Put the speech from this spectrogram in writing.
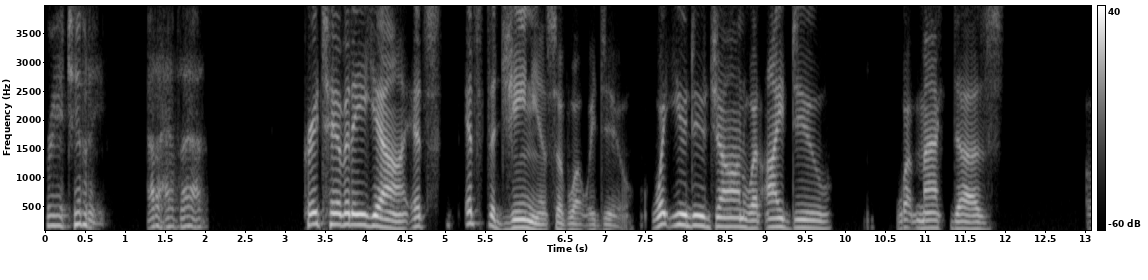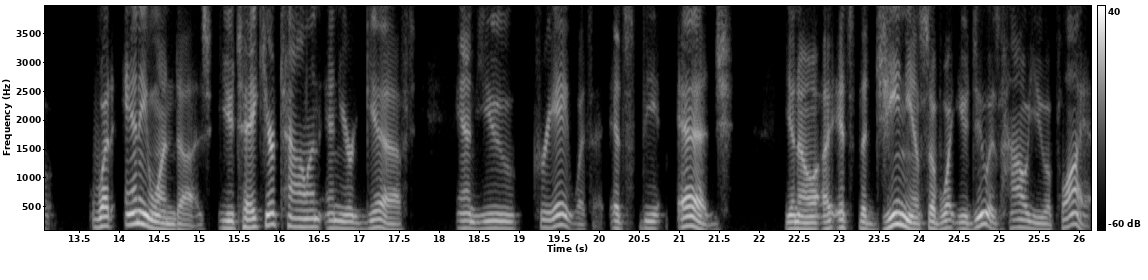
Creativity, gotta have that. Creativity, yeah, it's it's the genius of what we do. What you do, John, what I do, what Mac does, uh, what anyone does. You take your talent and your gift and you create with it. It's the edge, you know, uh, it's the genius of what you do is how you apply it.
